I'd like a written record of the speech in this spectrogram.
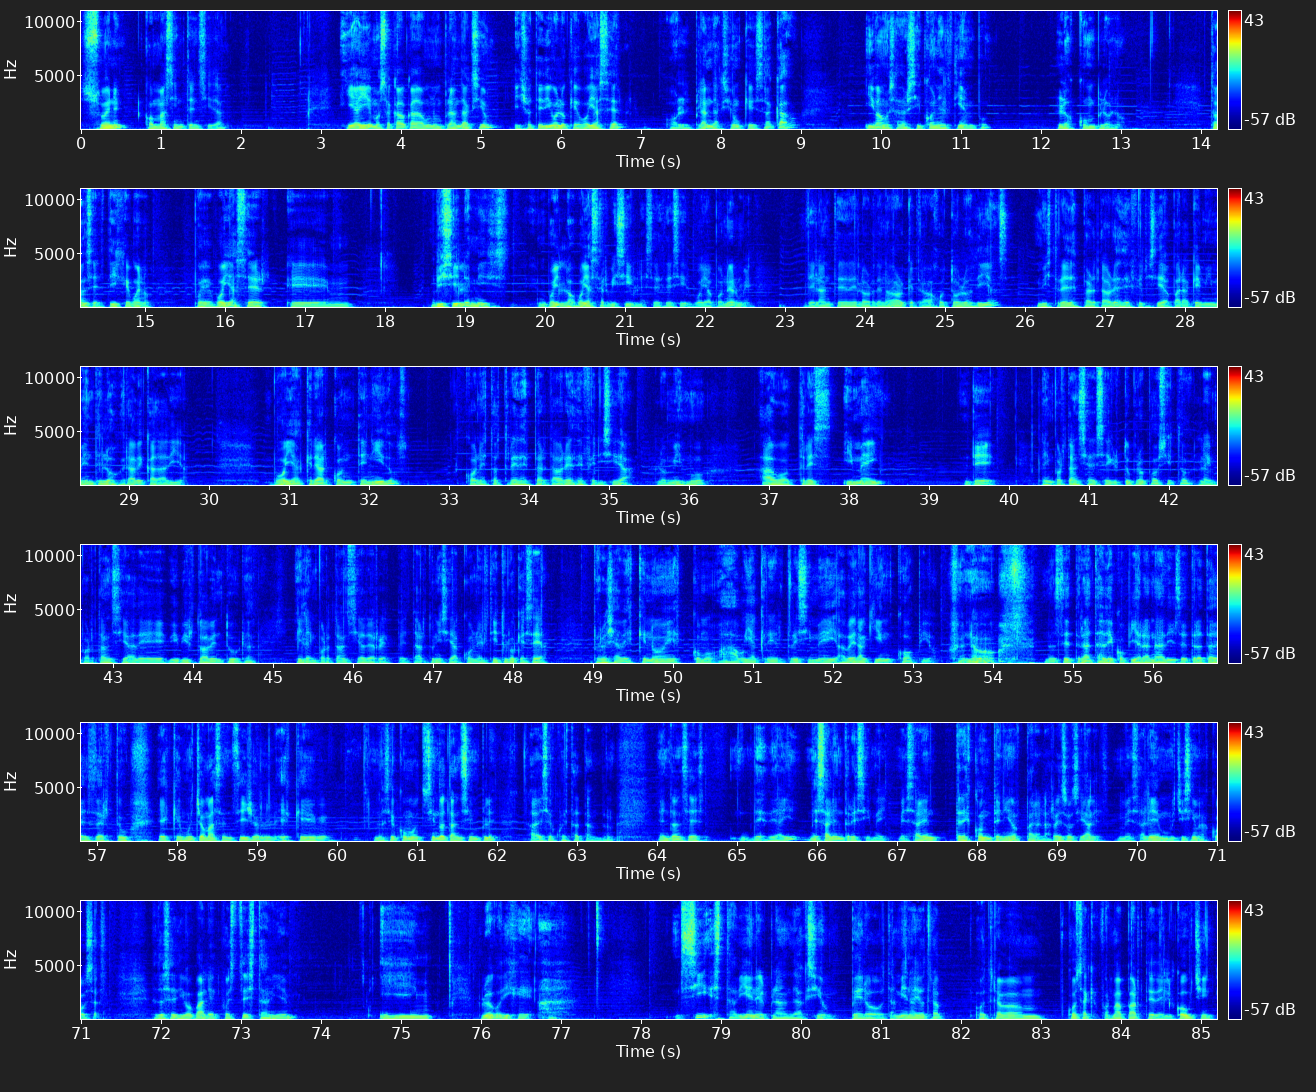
suenen con más intensidad? Y ahí hemos sacado cada uno un plan de acción y yo te digo lo que voy a hacer o el plan de acción que he sacado y vamos a ver si con el tiempo los cumplo o no. Entonces dije, bueno, pues voy a hacer em, visibles mis... Voy, los voy a hacer visibles, es decir, voy a ponerme delante del ordenador que trabajo todos los días mis tres despertadores de felicidad para que mi mente los grabe cada día. Voy a crear contenidos con estos tres despertadores de felicidad. Lo mismo hago tres emails de la importancia de seguir tu propósito, la importancia de vivir tu aventura y la importancia de respetar tu unicidad con el título que sea. Pero ya ves que no es como, ah, voy a creer tres emails, a ver a quién copio. no, no se trata de copiar a nadie, se trata de ser tú. Es que es mucho más sencillo, es que no sé cómo siendo tan simple a veces cuesta tanto. Entonces, desde ahí me salen tres emails, me salen tres contenidos para las redes sociales, me salen muchísimas cosas. Entonces digo, vale, pues está bien. Y luego dije, ah, sí, está bien el plan de acción, pero también hay otra, otra um, cosa que forma parte del coaching,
